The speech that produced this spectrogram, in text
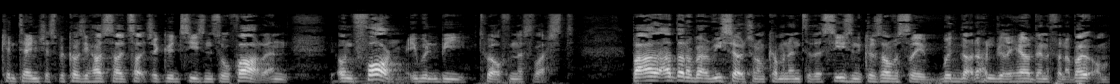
contentious because he has had such a good season so far, and on form he wouldn't be 12th in this list. But I, I've done a bit of research when I'm coming into this season because obviously we not, hadn't really heard anything about him.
